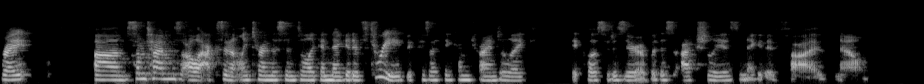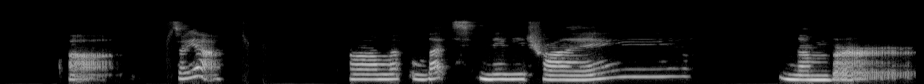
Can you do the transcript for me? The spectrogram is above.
right? Um, sometimes I'll accidentally turn this into like a negative 3 because I think I'm trying to like get closer to 0, but this actually is negative 5 now. Uh, so yeah. Um, let's maybe try number.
